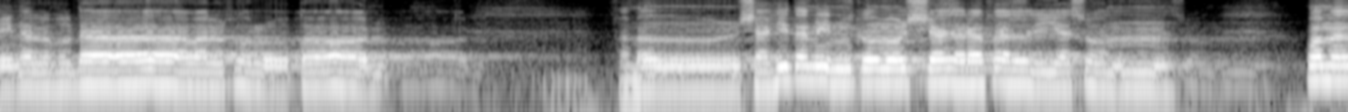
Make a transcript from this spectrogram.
من الهدى والفرقان. فمن شهد منكم الشهر فليسم ومن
